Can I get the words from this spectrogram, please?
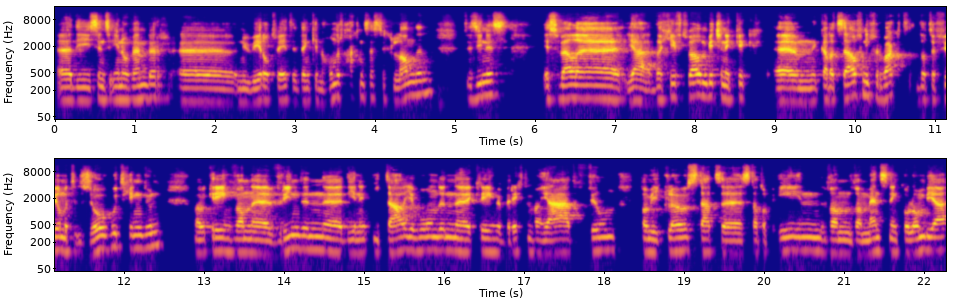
uh, die sinds 1 november nu wereldwijd, ik denk in 168 landen te zien is is wel, ja, dat geeft wel een beetje een kick. Um, ik had het zelf niet verwacht dat de film het zo goed ging doen. Maar we kregen van uh, vrienden uh, die in Italië woonden, kregen we berichten van ja, de film van Wie Klaus staat, staat op één van, van mensen in Colombia,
